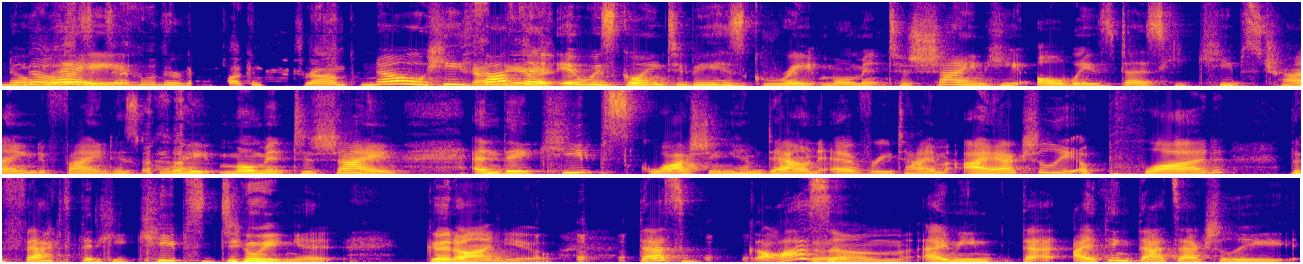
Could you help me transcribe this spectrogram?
No That's way. exactly what they're going to fucking do, Trump. No, he God thought that it. it. was going to be his great moment to shine. He always does. He keeps trying to find his great moment to shine, and they keep squashing him down every time. I actually applaud the fact that he keeps doing it. Good on you. That's awesome. I mean, that I think that's actually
